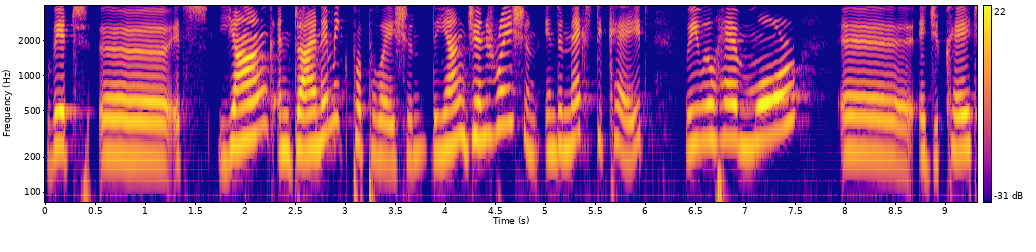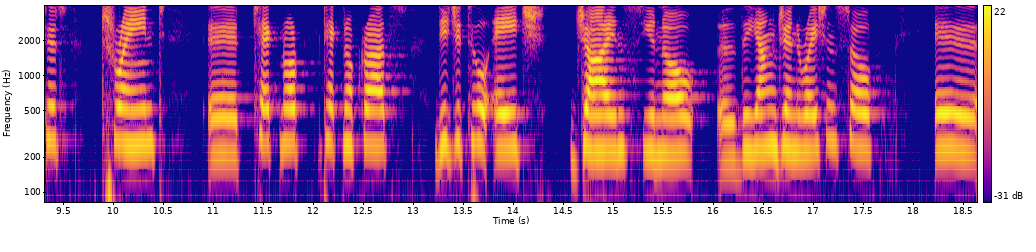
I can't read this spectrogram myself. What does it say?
with uh, its young and dynamic population, the young generation. In the next decade, we will have more uh, educated, trained uh, techno technocrats, digital age giants, you know, uh, the young generation. So uh,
